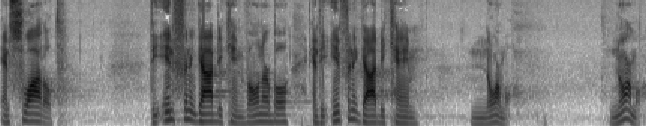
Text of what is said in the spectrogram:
and swaddled. The infinite God became vulnerable, and the infinite God became normal. Normal.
